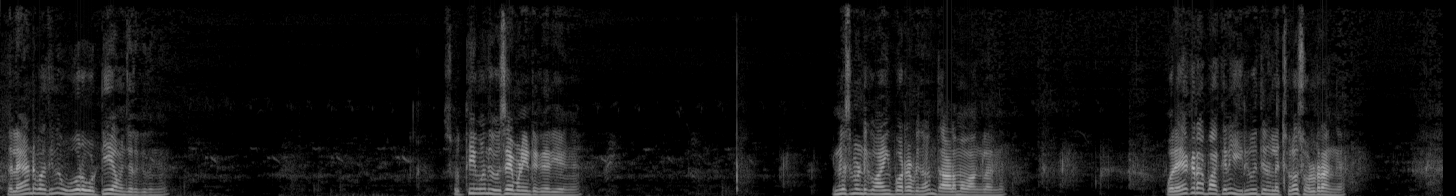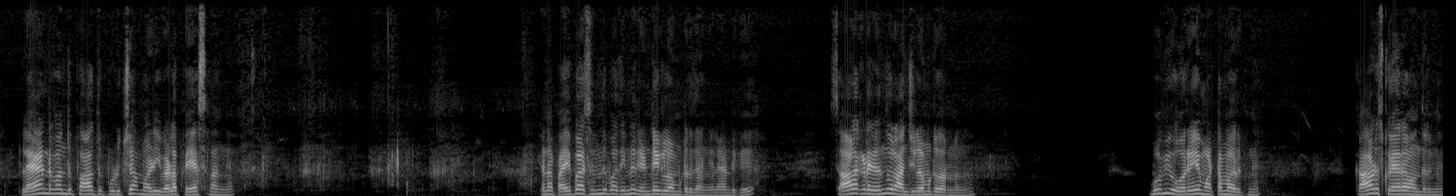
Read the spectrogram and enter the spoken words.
இந்த லேண்டு பார்த்திங்கன்னா ஊரை ஒட்டியே அமைஞ்சிருக்குதுங்க. சுற்றி வந்து விவசாயம் பண்ணிகிட்டு இருக்கிறீங்க இன்வெஸ்ட்மெண்ட்டுக்கு வாங்கி போடுற அப்படின்னா தாராளமாக வாங்கலாங்க. ஒரு ஏக்கரை பார்த்தீங்கன்னா இருபத்தி ரெண்டு லட்ச ரூபா சொல்கிறாங்க லேண்ட் வந்து பார்த்து பிடிச்சா மறுபடியும் விலை பேசலாங்க ஏன்னா பைபாஸ் வந்து பார்த்தீங்கன்னா ரெண்டே கிலோமீட்டர் தாங்க லேண்டுக்கு சாலக்கடையிலேருந்து ஒரு அஞ்சு கிலோமீட்டர் வரணுங்க. பூமி ஒரே மட்டமாக இருக்குங்க. காடு ஸ்கொயராக வந்துடுங்க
